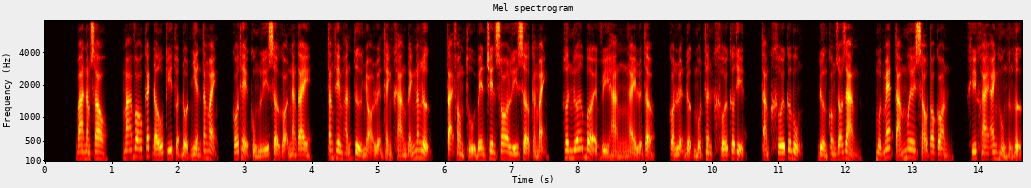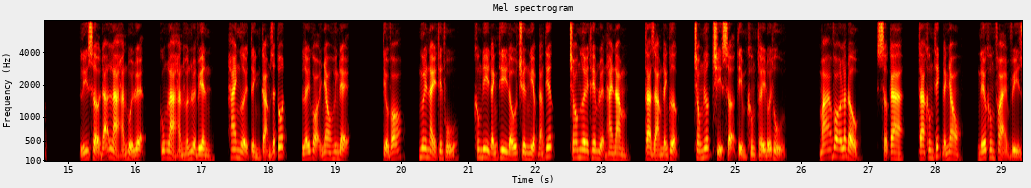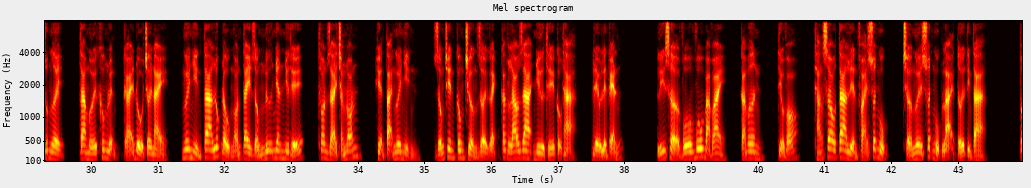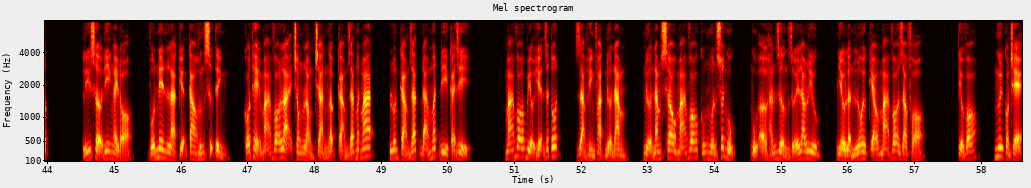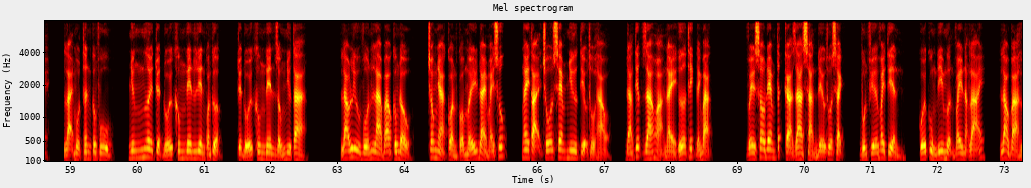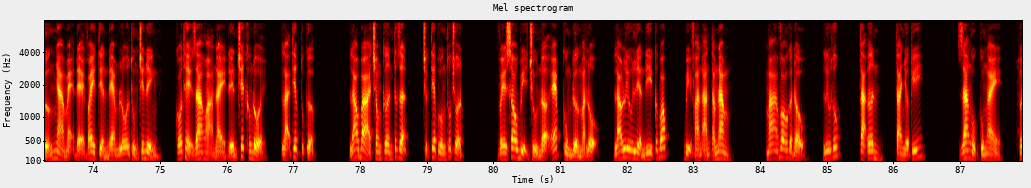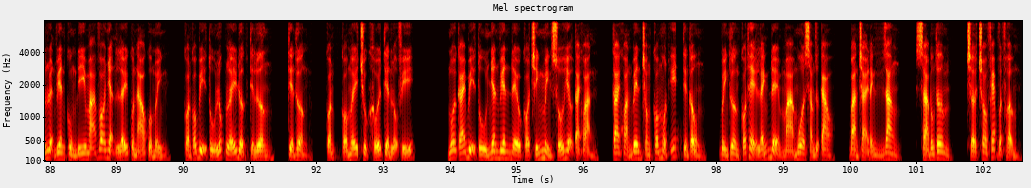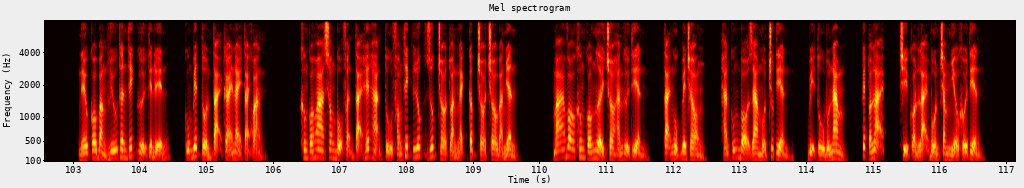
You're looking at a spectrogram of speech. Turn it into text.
Ba năm sau mã võ cách đấu kỹ thuật đột nhiên tăng mạnh có thể cùng lý sở gọi ngang tay tăng thêm hắn từ nhỏ luyện thành kháng đánh năng lực tại phòng thủ bên trên so lý sở càng mạnh, hơn nữa bởi vì hàng ngày luyện tập, còn luyện được một thân khối cơ thịt, tám khối cơ bụng, đường cong rõ ràng, một m tám mươi sáu to con, khí khai anh hùng hừng hực. Lý sở đã là hắn bồi luyện, cũng là hắn huấn luyện viên, hai người tình cảm rất tốt, lấy gọi nhau huynh đệ. Tiểu võ, ngươi này thiên phú, không đi đánh thi đấu chuyên nghiệp đáng tiếc, cho ngươi thêm luyện hai năm, ta dám đánh cược, trong nước chỉ sợ tìm không thấy đối thủ. Mã võ lắc đầu, sở ca, ta không thích đánh nhau, nếu không phải vì giúp ngươi, ta mới không luyện cái đồ chơi này, ngươi nhìn ta lúc đầu ngón tay giống nữ nhân như thế, thon dài trắng nõn, hiện tại ngươi nhìn giống trên công trường rời gạch các lao ra như thế cậu thả, đều lên kén. Lý sở vô vô bà vai, cảm ơn, tiểu võ, tháng sau ta liền phải xuất ngục, chờ ngươi xuất ngục lại tới tìm ta. Tốt. lý sở đi ngày đó, vốn nên là kiện cao hứng sự tình, có thể mã võ lại trong lòng tràn ngập cảm giác mất mát, luôn cảm giác đã mất đi cái gì. Mã võ biểu hiện rất tốt, giảm hình phạt nửa năm nửa năm sau mã võ cũng muốn xuất ngục, ngủ ở hắn giường dưới lao lưu, nhiều lần lôi kéo mã võ giao phó. Tiểu võ, ngươi còn trẻ, lại một thân công phu, nhưng ngươi tuyệt đối không nên liên quan cược, tuyệt đối không nên giống như ta. Lão lưu vốn là bao công đầu trong nhà còn có mấy đài máy xúc, ngay tại chỗ xem như tiểu thổ hảo, đáng tiếc giá hỏa này ưa thích đánh bạc. Về sau đem tất cả gia sản đều thua sạch, bốn phía vay tiền, cuối cùng đi mượn vay nặng lãi lao bà hướng nhà mẹ để vay tiền đem lỗ thủng trên đỉnh, có thể gia hỏa này đến chết không đổi, lại tiếp tục cược. Lão bà trong cơn tức giận, trực tiếp uống thuốc chuột. Về sau bị chủ nợ ép cùng đường mặt lộ, lão lưu liền đi cướp bóc, bị phán án tám năm. Mã vo gật đầu, lưu thúc, tạ ơn, ta nhớ kỹ. Ra ngục cùng ngày, huấn luyện viên cùng đi mã võ nhận lấy quần áo của mình, còn có bị tù lúc lấy được tiền lương, tiền thưởng, còn có mấy chục khối tiền lộ phí mỗi cái bị tù nhân viên đều có chính mình số hiệu tài khoản tài khoản bên trong có một ít tiền công, bình thường có thể lánh để mà mua sắm dược cao, bàn trải đánh răng, xà bông thơm, chờ cho phép vật phẩm. Nếu có bằng hữu thân thích gửi tiền đến, cũng biết tồn tại cái này tài khoản. Không có hoa xong bộ phận tại hết hạn tù phóng thích lúc giúp cho toàn ngạch cấp cho cho bản nhân. Mã vo không có người cho hắn gửi tiền, tại ngục bên trong, hắn cũng bỏ ra một chút tiền, bị tù bốn năm, kết toán lại, chỉ còn lại bốn trăm nhiều khối tiền.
